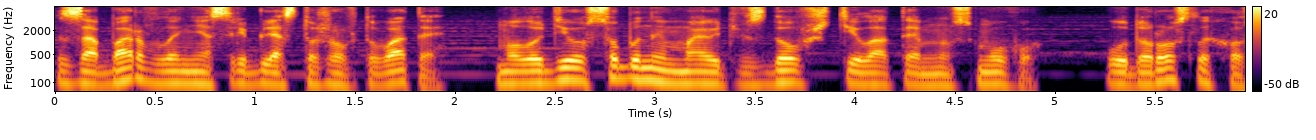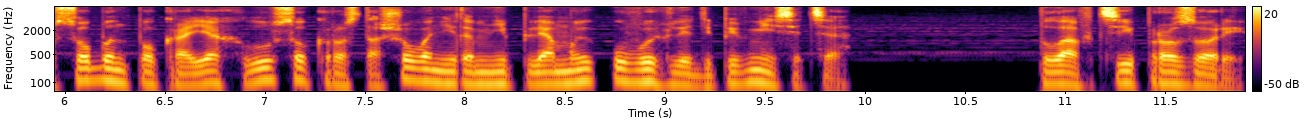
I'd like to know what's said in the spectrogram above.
Забарвлення сріблясто-жовтувате, молоді особини мають вздовж тіла темну смугу. У дорослих особин по краях лусок розташовані темні плями у вигляді півмісяця. Плавці прозорі.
